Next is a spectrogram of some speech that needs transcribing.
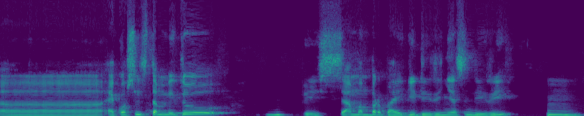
uh, ekosistem itu bisa memperbaiki dirinya sendiri. Hmm.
